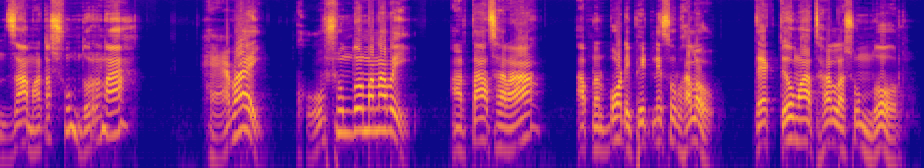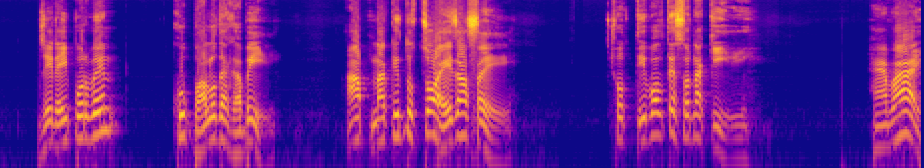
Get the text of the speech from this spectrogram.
জামাটা সুন্দর না? হ্যাঁ ভাই, খুব সুন্দর মানাবে। আর তাছাড়া আপনার বডি ফিটনেসও ভালো। দেখতেও মাথাল্লা সুন্দর। যেটাই পরবেন খুব ভালো দেখাবে। আপনার কিন্তু চয়েস আছে। সত্যি বলতেছো নাকি? হ্যাঁ ভাই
